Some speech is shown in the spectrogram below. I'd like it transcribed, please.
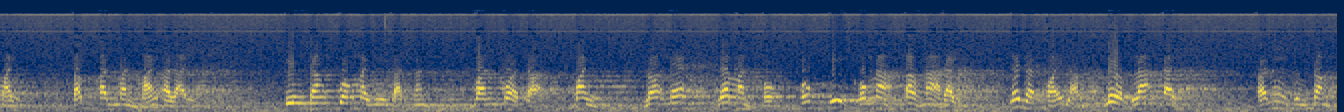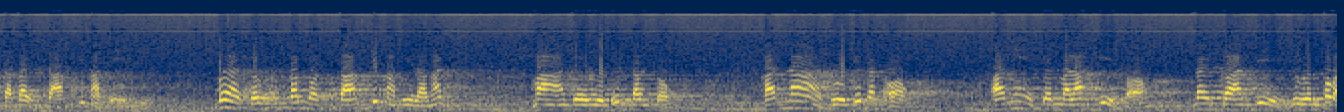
ไม่สำคัญมันหมายอะไรจึงตั้งพวงไม่มีสัตว์นั้น มันก็จะไม่ละและและมันคงคงที่คงหน้าเข้าหน้าได้ และจะถอยหลังเลิกละได้อันนี้จึงตั้งกันได้สามสิบนาทีเมื่อถึงกำหนดสามสิบนาทีเหล่านั้น มาเจอทิศตะวันตกขันหน้าดูทิศตะวันออก อันนี้เป็นมรรคที่สองในการที่ยืนภาว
